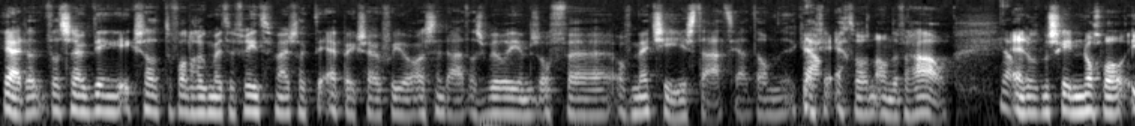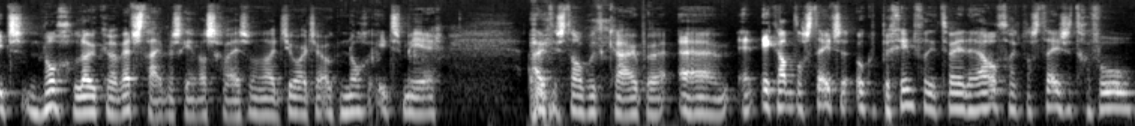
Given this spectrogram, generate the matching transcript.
Ja, dat, dat zijn ook dingen. Ik zat toevallig ook met een vriend van mij, zat ik de Epic zo van, joh, als inderdaad als Williams of, eh of Matchy hier staat, ja, dan krijg Ja. je echt wel een ander verhaal. Ja. En dat misschien nog wel iets nog leukere wedstrijd misschien was geweest, omdat Georgia ook nog iets meer uit de stal moet kruipen. Ehm, en ik had nog steeds, ook het begin van die tweede helft, had ik nog steeds het gevoel,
